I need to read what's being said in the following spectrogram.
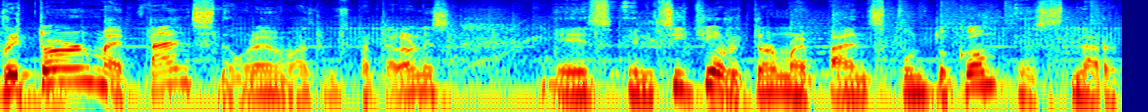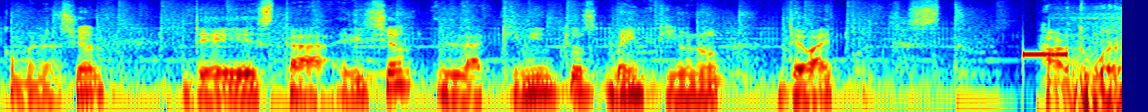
Return My Pants, devuelve mis pantalones, es el sitio returnmypants.com, es la recomendación de esta edición, la 521 de Byte Podcast. Hardware.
